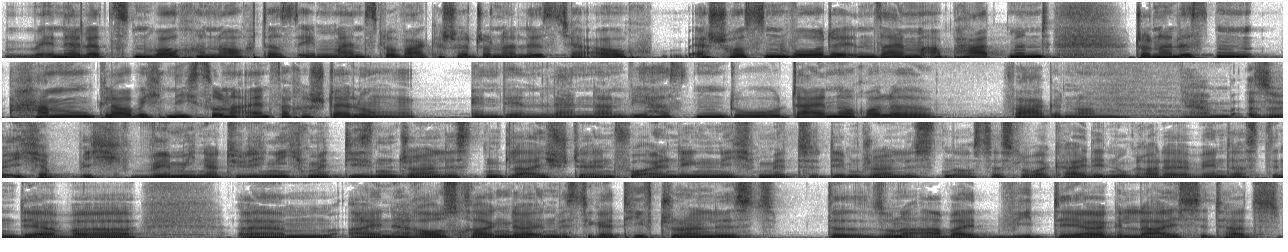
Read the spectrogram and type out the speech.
in der letzten Woche noch, dass eben ein slowakischer Journalist ja auch erschossen wurde in seinem Apartment. Journalisten haben, glaube ich, nicht so eine einfache Stellung in den Ländern. Wie hast denn du deine Rolle wahrgenommen? Ja, also ich habe, ich will mich natürlich nicht mit diesen Journalisten gleichstellen, vor allen Dingen nicht mit dem Journalisten aus der Slowakei, den du gerade erwähnt hast, denn der war ähm, ein herausragender Investigativjournalist. so eine Arbeit, wie der geleistet hat,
